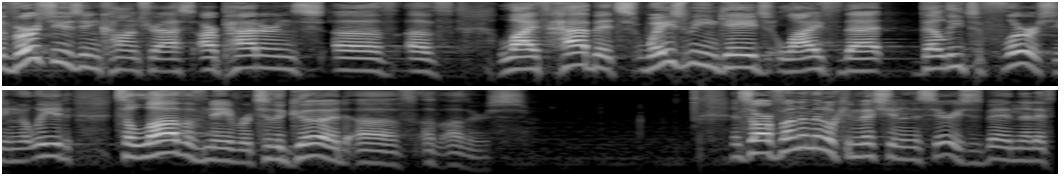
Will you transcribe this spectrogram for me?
But virtues, in contrast, are patterns of, of life habits, ways we engage life that, that lead to flourishing, that lead to love of neighbor, to the good of, of others. And so, our fundamental conviction in this series has been that if,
